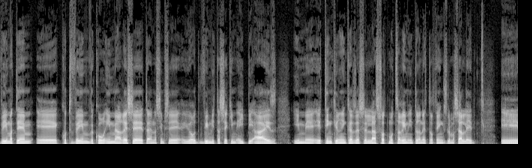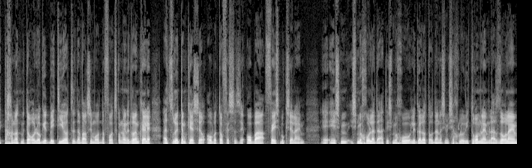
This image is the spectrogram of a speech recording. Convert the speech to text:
ואם אתם אה, כותבים וקוראים מהרשת אנשים שאוהבים להתעסק עם API's עם tinkering אה, כזה של לעשות מוצרים internet of things למשל אה, אה, תחנות מטאורולוגיות ביתיות זה דבר שמאוד נפוץ כל מיני דברים כאלה. עצרו איתם קשר או בטופס הזה או בפייסבוק שלהם. אה, ישמחו לדעת ישמחו לגלות עוד אנשים שיכולו לתרום להם לעזור להם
